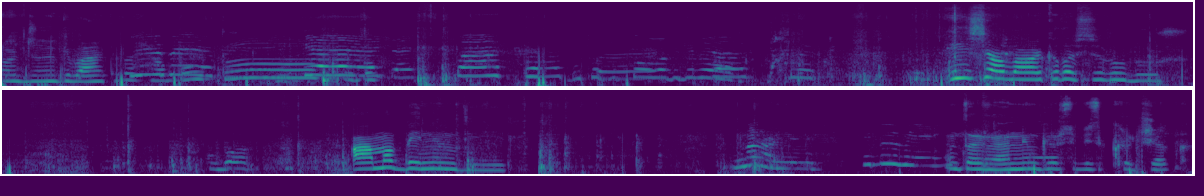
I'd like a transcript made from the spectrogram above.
Gördüğünüz gibi arkadaşlar bulduk. Bu topukta olabilir. İnşallah arkadaşlar olur. Bu. Ama benim değil. Bunlar annemin. Evet annem görse bizi kıracak.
